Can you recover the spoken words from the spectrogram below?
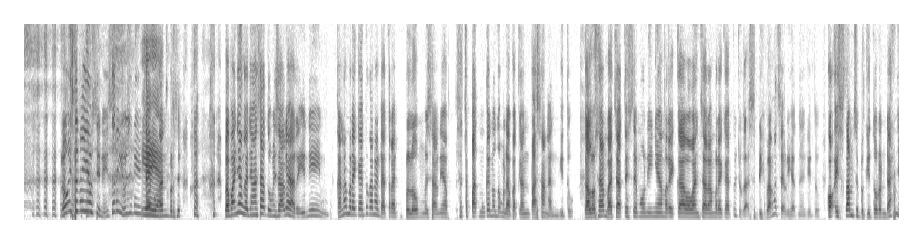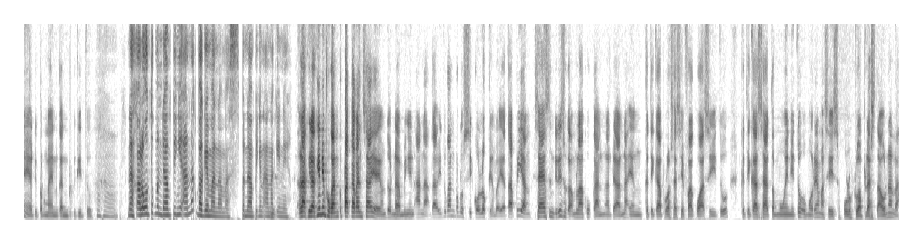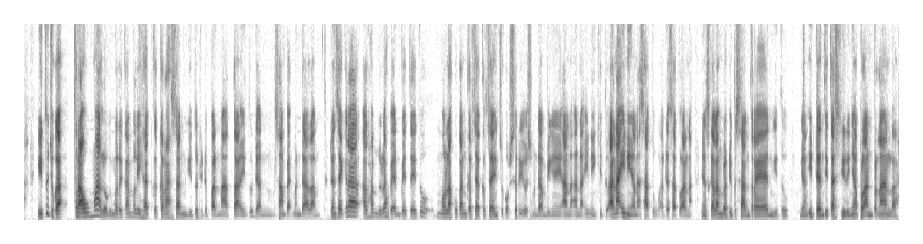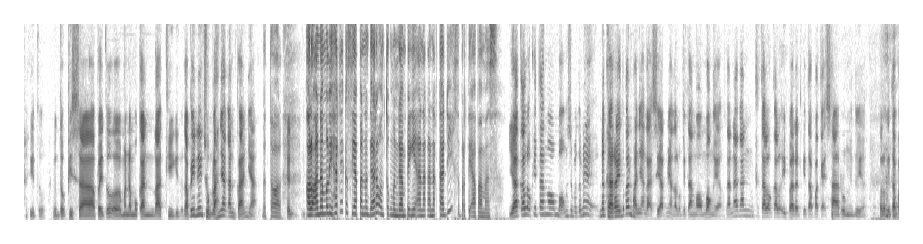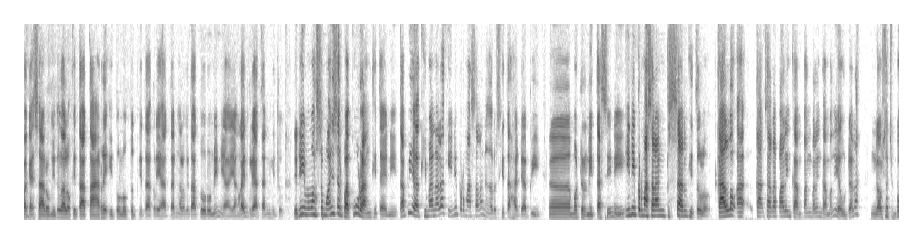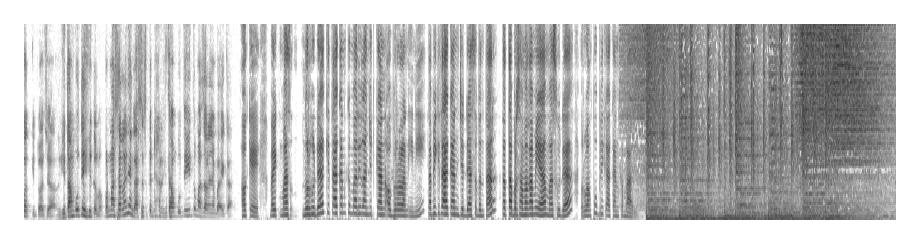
Lo serius ini, serius ini. Yeah, Saya yeah. bukan bersih. Bapaknya nggak jangan satu. Misalnya hari ini, karena mereka itu kan ada trend belum misalnya secepat mungkin untuk mendapatkan pasangan gitu. Kalau saya baca testimoninya mereka, wawancara mereka itu juga sedih banget saya lihatnya gitu. Kok Islam sebegitu rendahnya ya dipermainkan begitu. Mhm. Nah kalau untuk mendampingi anak bagaimana mas? Pendampingin anak ini? Lagi-lagi ini bukan kepakaran saya ya untuk mendampingin anak. Tapi itu kan perlu psikolog ya mbak ya. Tapi yang saya sendiri juga melakukan ada anak yang ketika proses evakuasi itu, ketika saya temuin itu umurnya masih 10-12 tahunan lah. Itu juga trauma loh, mereka melihat kekerasan gitu di depan mata itu dan sampai mendalam. Dan saya kira alhamdulillah BNPT itu melakukan kerja-kerja yang cukup serius mendampingi anak-anak ini gitu. Anak ini, anak satu, ada satu anak yang sekarang udah di pesantren gitu, yang identitas dirinya pelan-pelan lah gitu, untuk bisa apa itu eh, menemukan lagi gitu. Tapi ini jumlahnya kan banyak. Betul. Dan, Kalau Anda melihatnya kesiapan negara untuk mendampingi anak-anak tadi seperti apa, Mas? Ya kalau kita ngomong sebetulnya negara itu kan banyak nggak siapnya kalau kita ngomong ya. Karena kan kalau kalau ibarat kita pakai sarung itu ya. Kalau kita pakai sarung itu kalau kita tarik itu lutut kita kelihatan, kalau kita turunin ya yang lain kelihatan gitu. Jadi memang semuanya serba kurang kita ini. Tapi ya gimana lagi ini permasalahan yang harus kita hadapi e, modernitas ini. Ini permasalahan besar gitu loh. Kalau cara paling gampang paling gampang ya udahlah nggak usah jemput gitu aja. Hitam putih gitu loh. Permasalahannya nggak sekedar hitam putih itu masalahnya mbak Eka. Oke baik Mas Nurhuda kita akan kembali lanjutkan obrolan ini. Tapi kita akan jeda sebentar. Tetap bersama kami ya Mas Huda. Ruang publik akan kembali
